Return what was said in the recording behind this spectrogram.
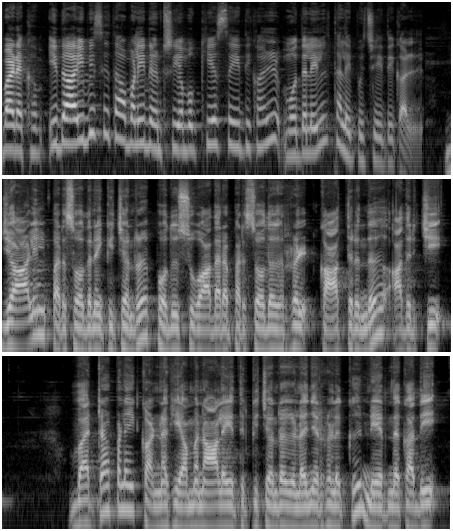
வணக்கம். இது ஐபிசி தமிழின் இன்றைய முக்கிய செய்திகள். முதலில் தலைப்புச் செய்திகள். ஜாலில் பரிசோதனைக்கு சென்று பொது சுகாதார பரிசோதகர்கள் காத்திருந்து அதிர்ச்சி. வற்றாப்பளை கண்ணகி அம்மன் ஆலயத்திற்கு சென்ற இளைஞர்களுக்கு நேர்ந்த கதி.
